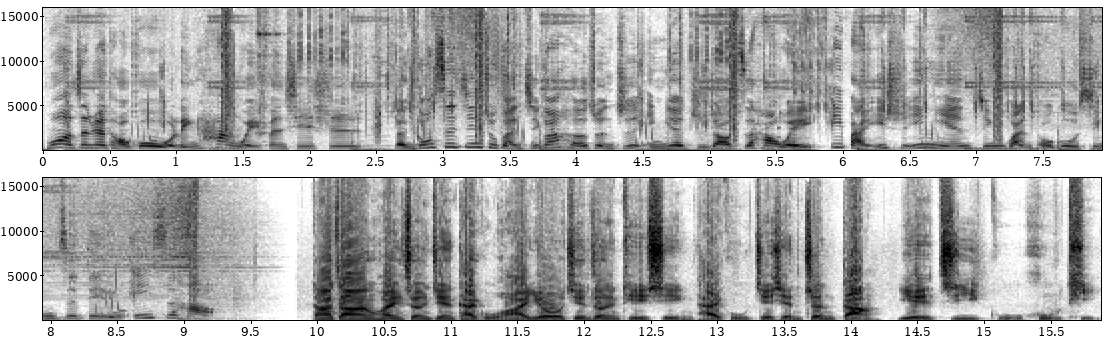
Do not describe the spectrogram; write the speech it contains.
摩尔证券投顾林汉伟分析师，本公司经主管机关核准之营业执照字号为一百一十一年经管投顾新字第零一四号。大家早安，欢迎收听今天台股哦嗨哟。今天重点提醒，台股节前震荡，业绩股护体。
